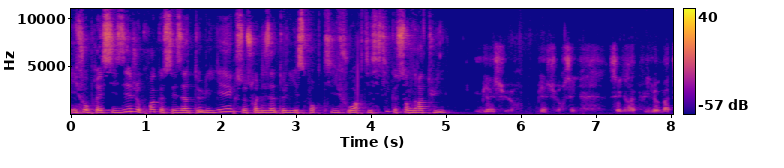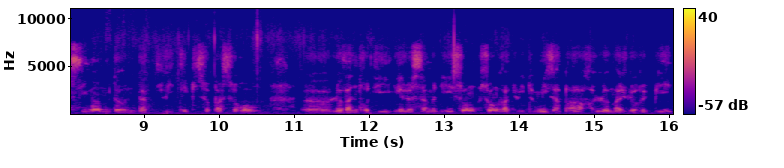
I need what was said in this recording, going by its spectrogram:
Il faut préciser, je crois que ces ateliers, que ce soit des ateliers sportifs ou artistiques, sont gratuits. Bien sûr, bien sûr, c'est gratuit. Le maximum d'activités qui se passeront euh, le vendredi et le samedi sont, sont, gratuites, mis à part le match de rugby,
